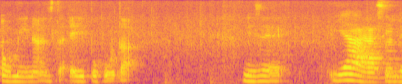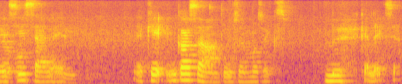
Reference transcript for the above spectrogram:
ominaista, ei puhuta, niin se jää sille sisälle ja ke- kasaantuu semmoiseksi möhkäleksi. Ja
